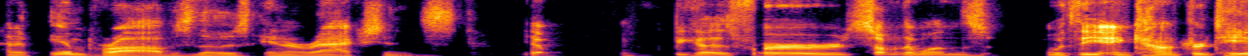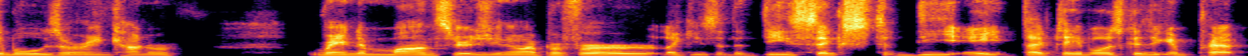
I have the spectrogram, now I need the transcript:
kind of improvs those interactions Yep. Because for some of the ones with the encounter tables or encounter random monsters, you know, I prefer, like you said, the D6 to D8 type tables because you can prep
